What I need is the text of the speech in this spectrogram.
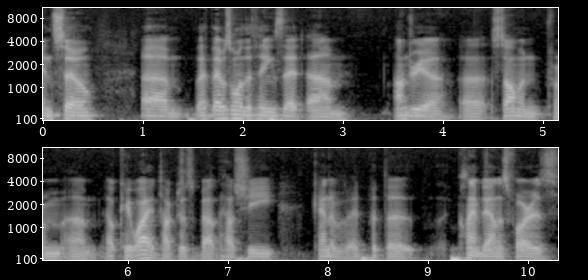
And so um, that, that was one of the things that um, Andrea uh, Stallman from um, LKY had talked to us about, how she kind of had put the clamp down as far as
